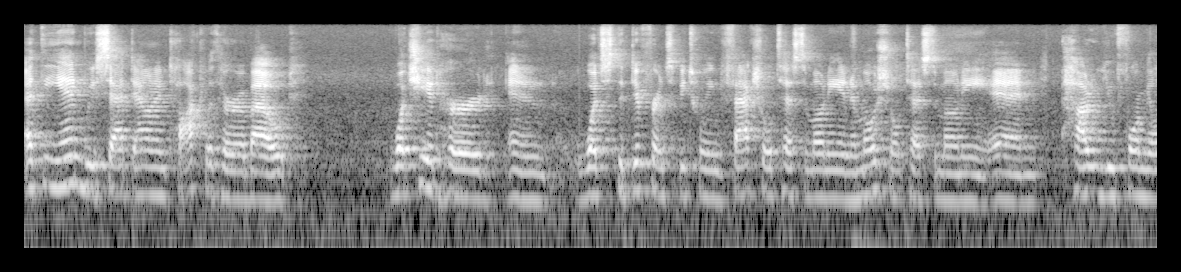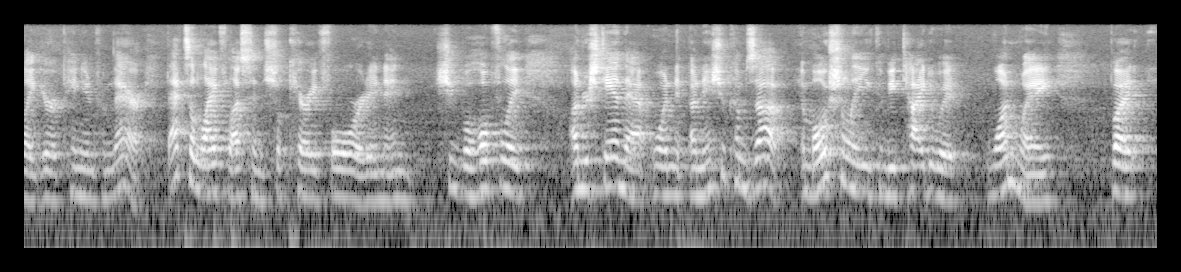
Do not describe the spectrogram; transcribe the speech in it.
at the end, we sat down and talked with her about what she had heard and what's the difference between factual testimony and emotional testimony and how do you formulate your opinion from there? That's a life lesson she'll carry forward and, and she will hopefully understand that when an issue comes up. Emotionally you can be tied to it one way but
